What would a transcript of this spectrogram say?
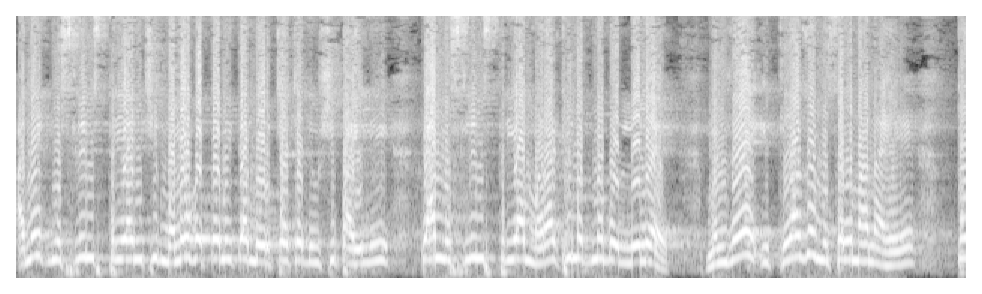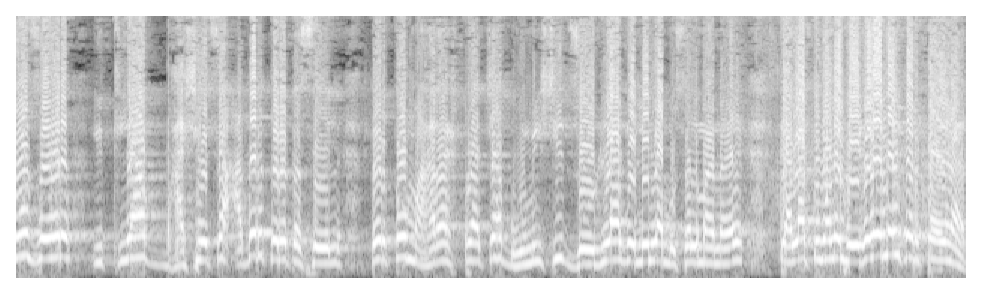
अनेक मुस्लिम स्त्रियांची मनोगत मी त्या मोर्चाच्या दिवशी पाहिली. त्या मुस्लिम स्त्रिया मराठीमधनं बोललेल्या आहेत. म्हणजे इथला जो मुसलमान आहे तो जर इथल्या भाषेचा आदर करत असेल तर तो महाराष्ट्राच्या भूमीशी जोडला गेलेला मुसलमान आहे त्याला तुम्हाला वेगळं नाही करता येणार.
